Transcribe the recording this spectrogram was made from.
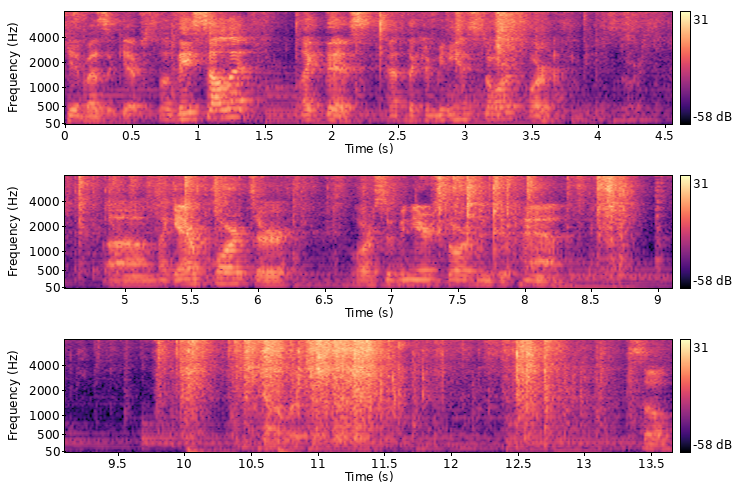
give as a gift. So they sell it like this at the convenience stores, or not convenience stores, um, like airports or, or souvenir stores in Japan. So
